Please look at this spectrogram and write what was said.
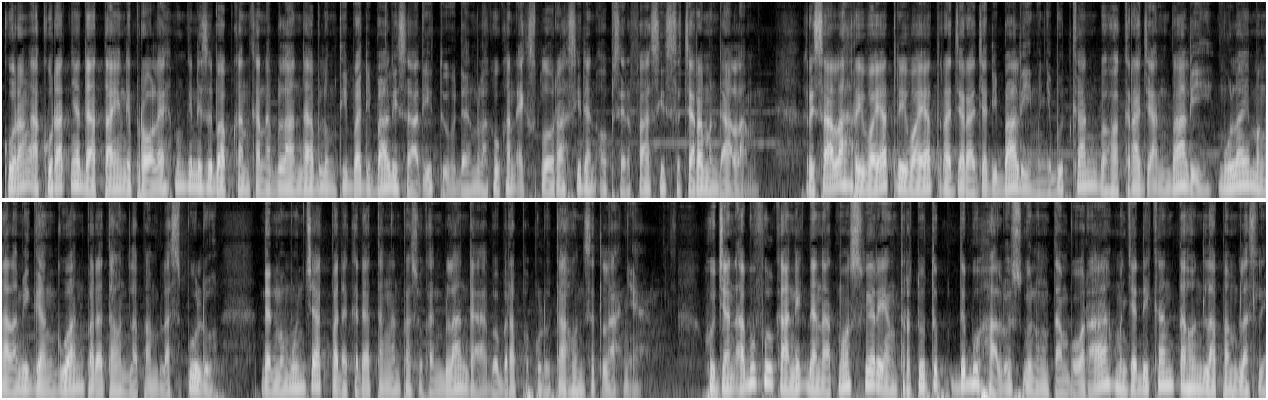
Kurang akuratnya data yang diperoleh mungkin disebabkan karena Belanda belum tiba di Bali saat itu dan melakukan eksplorasi dan observasi secara mendalam. Risalah riwayat-riwayat raja-raja di Bali menyebutkan bahwa kerajaan Bali mulai mengalami gangguan pada tahun 1810 dan memuncak pada kedatangan pasukan Belanda beberapa puluh tahun setelahnya. Hujan abu vulkanik dan atmosfer yang tertutup debu halus Gunung Tambora menjadikan tahun 1815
